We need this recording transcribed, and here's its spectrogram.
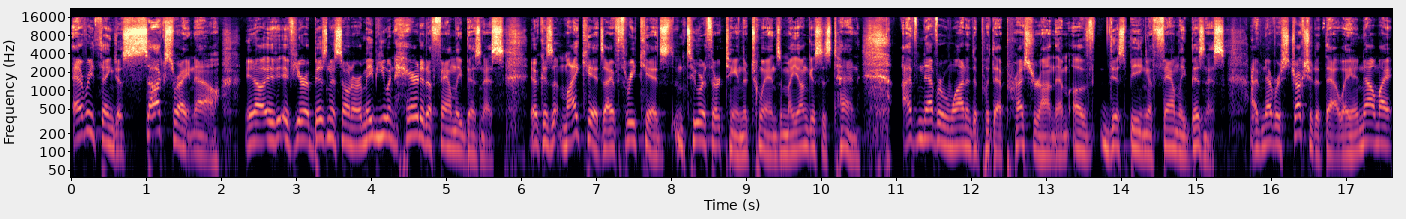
everything just sucks right now. You know, if, if you're a business owner, or maybe you inherited a family business, because you know, my kids, I have three kids, and two are 13, they're twins, and my youngest is 10. I've never wanted to put that pressure on them of this being a family business. I've never structured it that way. And now my,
